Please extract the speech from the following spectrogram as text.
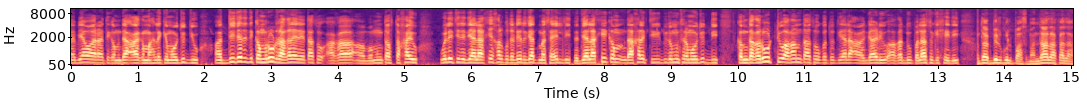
نبیا واره چې کوم ده هغه محله کې موجود یو دې ځای ته چې کوم روډ راغلی دی تاسو هغه به مونږ تاسو ته ښایو ولې چې د دې علاقې خلکو ته ډېر زیات مسایل دي د دې علاقې کوم دا خلک چې دوی زموږ سره موجود دي کوم دغه روډ ټیو هغه هم تاسو وکتو تیاره هغه ګاډي او هغه دو په لاسو کې خې دي دا بالکل پاسبنده علاقه ده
